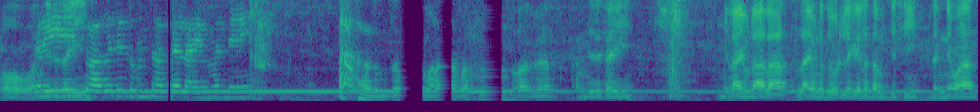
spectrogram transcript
हो स्वागत आहे तुमचं आपल्या लाईव्हमध्ये. तुमचं मनापासून स्वागत अंजली ताई तुम्ही लाईव्हला आलात लाईव्हला जोडले गेलात आमच्याशी. धन्यवाद.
